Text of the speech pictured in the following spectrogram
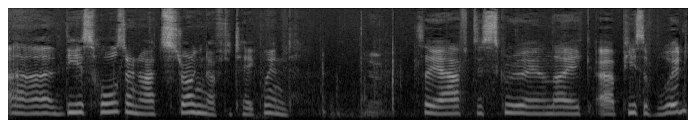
uh, these holes are not strong enough to take wind. Yeah. So you have to screw in like a piece of wood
